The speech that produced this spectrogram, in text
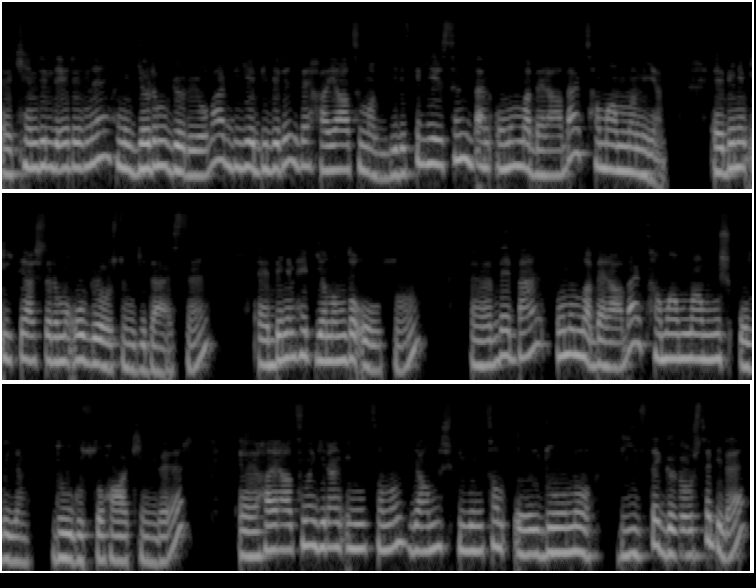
E, kendilerini hani yarım görüyorlar diyebiliriz ve hayatıma birisi girsin ben onunla beraber tamamlanayım. E, benim ihtiyaçlarımı o görsün gidersin. E, benim hep yanımda olsun. E, ve ben onunla beraber tamamlanmış olayım duygusu hakimdir. E, hayatına giren insanın yanlış bir insan olduğunu bilse görse bile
